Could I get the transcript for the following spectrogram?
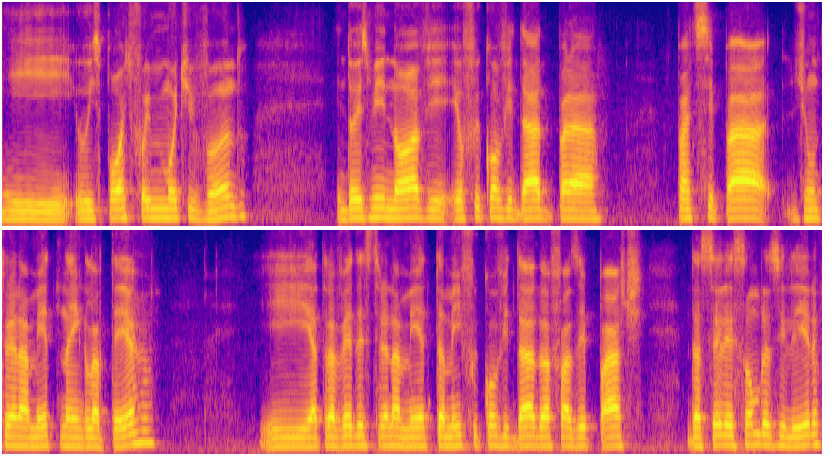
E o esporte foi me motivando. Em 2009 eu fui convidado para participar de um treinamento na Inglaterra e através desse treinamento também fui convidado a fazer parte da seleção brasileira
